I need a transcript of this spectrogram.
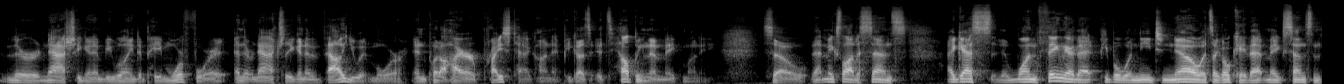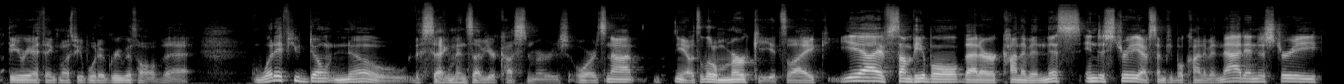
they're naturally going to be willing to pay more for it and they're naturally going to value it more and put a higher price tag on it because it's helping them make money. So that makes a lot of sense. I guess the one thing there that people would need to know, it's like, okay, that makes sense in theory. I think most people would agree with all of that what if you don't know the segments of your customers? Or it's not you know it's a little murky. It's like yeah i have some people that are kind of in this industry. I have some people kind of in that industry.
